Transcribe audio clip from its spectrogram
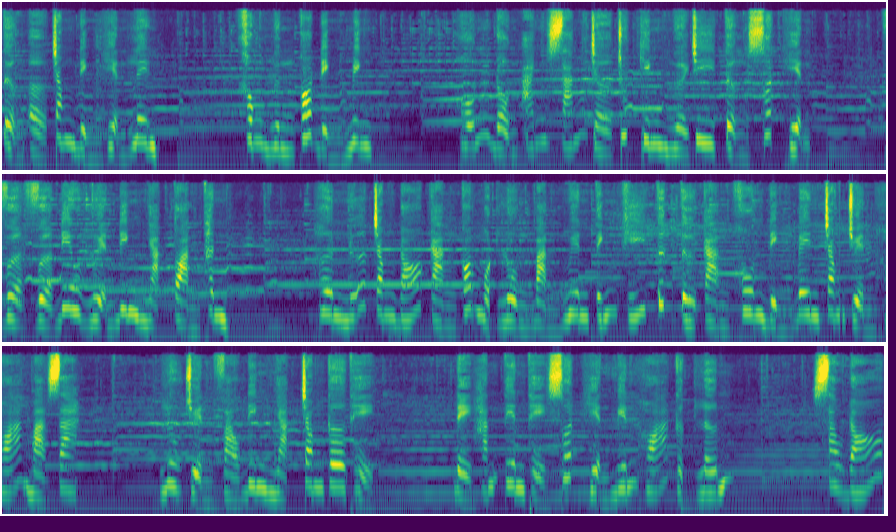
tượng ở trong đỉnh hiện lên. Không ngừng có đỉnh minh. Hốn đồn ánh sáng chờ chút kinh người chi tượng xuất hiện. Vừa vừa điêu luyện đinh nhạc toàn thân. Hơn nữa trong đó càng có một luồng bản nguyên tính khí tức từ càn khôn đỉnh bên trong chuyển hóa mà ra. Lưu chuyển vào đinh nhạc trong cơ thể. Để hắn tiên thể xuất hiện biến hóa cực lớn. Sau đó,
